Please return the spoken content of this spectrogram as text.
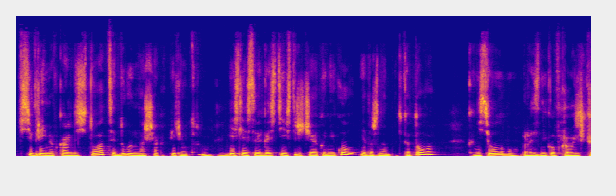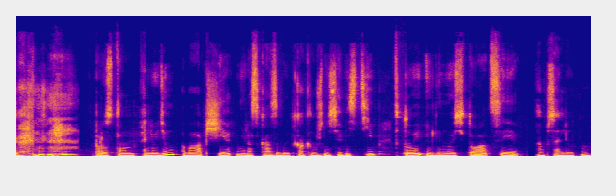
все время в каждой ситуации думаем на шаг вперед. Mm-hmm. Если я своих гостей встречаю коньяком, я должна быть готова к веселому празднику в кавычках. Просто людям вообще не рассказывают, как нужно себя вести в той или иной ситуации. Абсолютно.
